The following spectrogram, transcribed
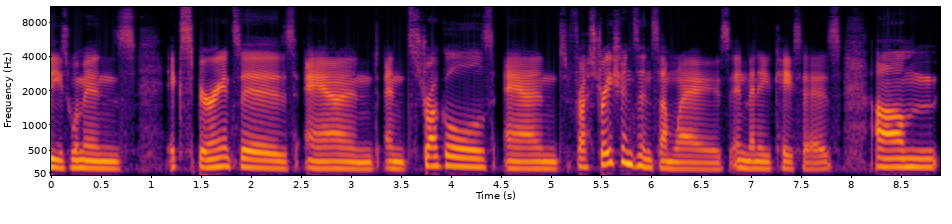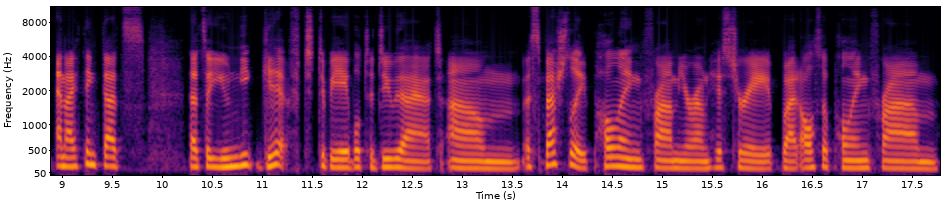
these women's experiences and and struggles and frustrations in some ways in many cases. Um, and i think that's that's a unique gift to be able to do that um, especially pulling from your own history but also pulling from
